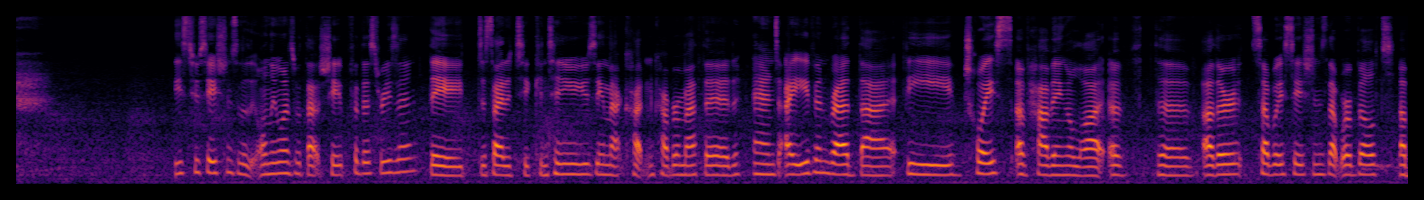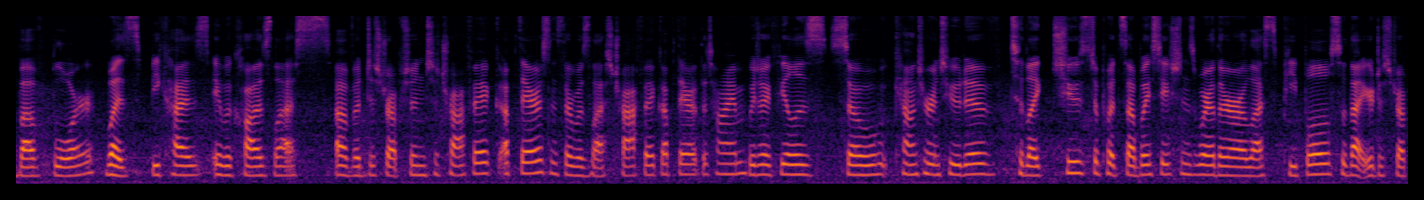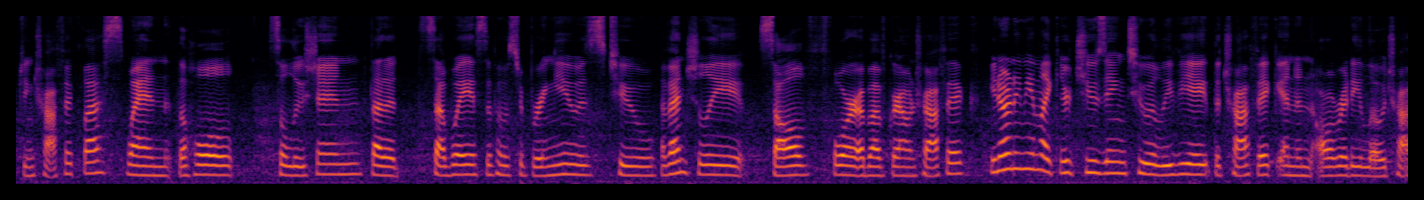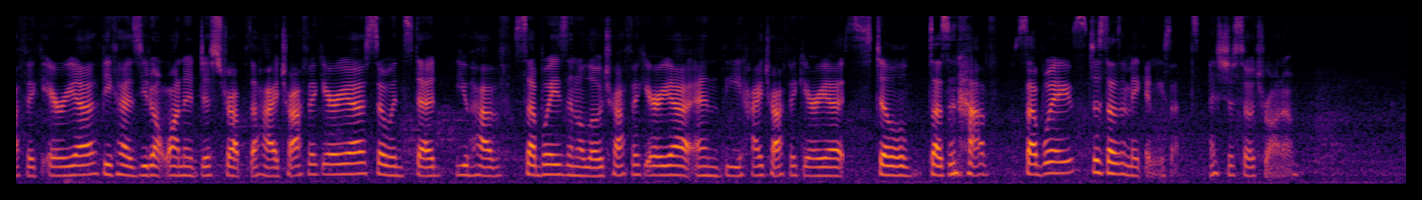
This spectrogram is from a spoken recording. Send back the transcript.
These two stations are the only ones with that shape for this reason. They decided to continue using that cut and cover method. And I even read that the choice of having a lot of the other subway stations that were built above Bloor was because it would cause less of a disruption to traffic up there since there was less traffic up there at the time, which I feel is so counterintuitive to like choose to put subway stations where there are less people so that you're disrupting traffic less when the whole solution that a subway is supposed to bring you is to eventually solve for above ground traffic. You know what I mean? Like you're choosing to alleviate the traffic in an already low traffic area because you don't want to disrupt the high traffic area. So instead, you have subways in a low traffic area and the high traffic area still doesn't have subways. Just doesn't make any sense. It's just so Toronto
